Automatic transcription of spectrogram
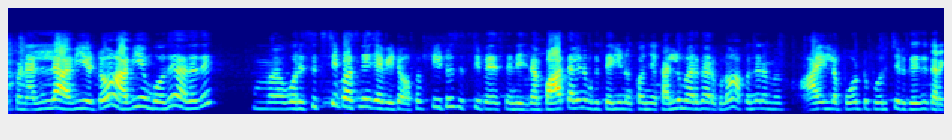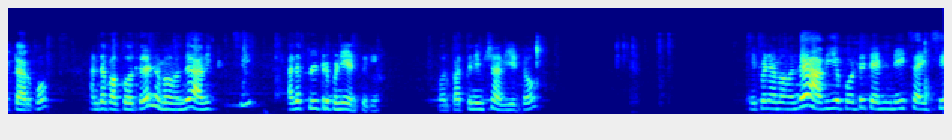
இப்போ நல்லா அவியட்டும். அவியும் போது அதாவது ஒரு சிக்ஸ்டி பர்சன்டேஜ் அவியட்டும் ஃபிஃப்டி டு சிக்ஸ்டி பர்சன்டேஜ் நம்ம பார்த்தாலே நமக்கு தெரியணும். கொஞ்சம் கல் மாதிரி தான் இருக்கணும். அப்போ தான் நம்ம ஆயிலில் போட்டு பொரிச்சு எடுக்கிறதுக்கு கரெக்டாக இருக்கும். அந்த பக்குவத்தில் நம்ம வந்து அவிச்சு அதை ஃபில்ட்ரு பண்ணி எடுத்துக்கலாம். ஒரு பத்து நிமிஷம் அவியட்டும். இப்போ நம்ம வந்து அவிய போட்டு டென் மினிட்ஸ் ஆயிடுச்சு.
